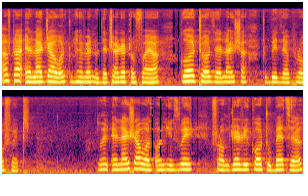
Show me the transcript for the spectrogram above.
After Elijah went to heaven with a chariot of fire, God chose Elisha to be the prophet. When Elisha was on his way from Jericho to Bethel,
